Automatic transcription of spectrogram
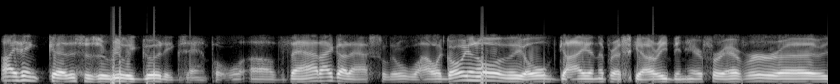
I think uh, this is a really good example of that. I got asked a little while ago, you know, the old guy in the press gallery, been here forever. Uh,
